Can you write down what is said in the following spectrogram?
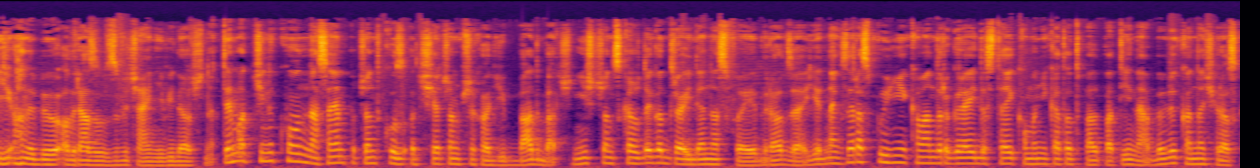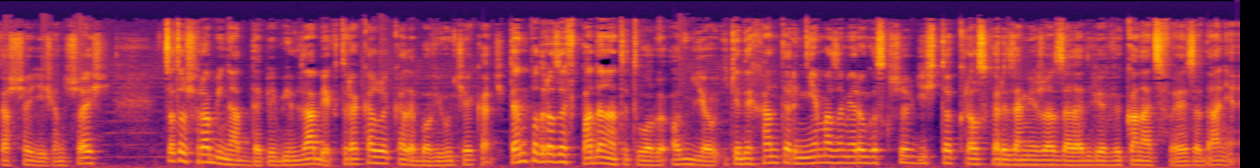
i one były od razu zwyczajnie widoczne. W tym odcinku na samym początku z odsieczą przychodzi Bad Batch, niszcząc każdego droida na swojej drodze, jednak zaraz później Commander Grey dostaje komunikat od Palpatina, by wykonać rozkaz 66, co też robi na Depie Billabie, która każe Calebowi uciekać. Ten po drodze wpada na tytułowy oddział i kiedy Hunter nie ma zamiaru go skrzywdzić, to Crosshair zamierza zaledwie wykonać swoje zadanie.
